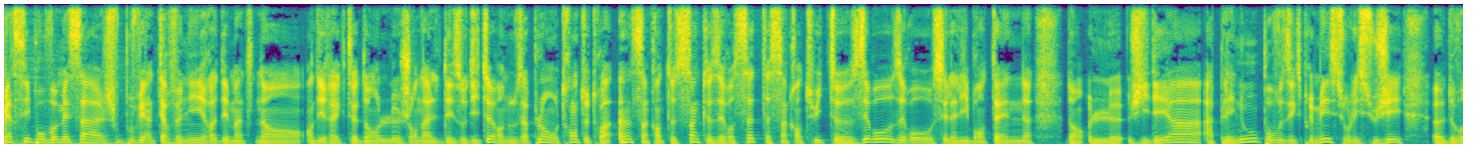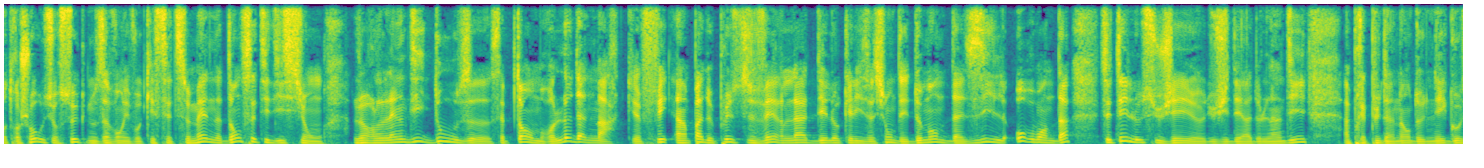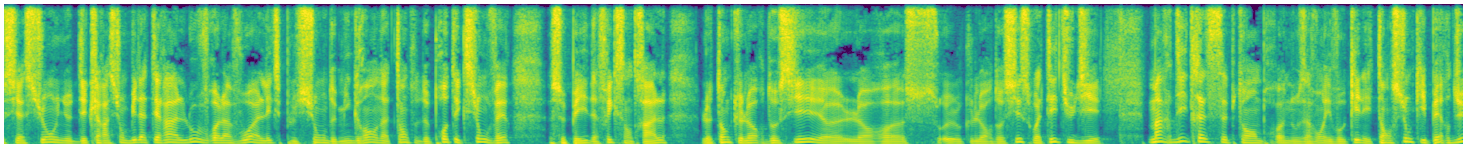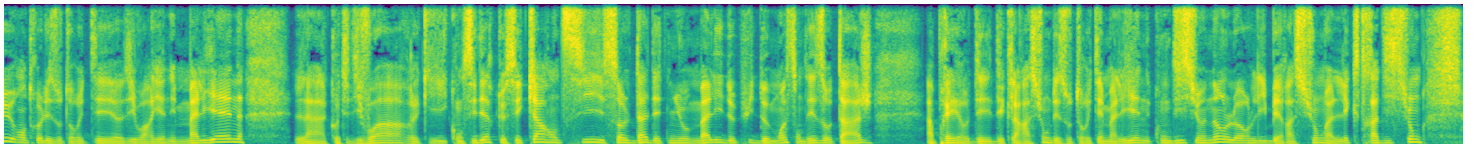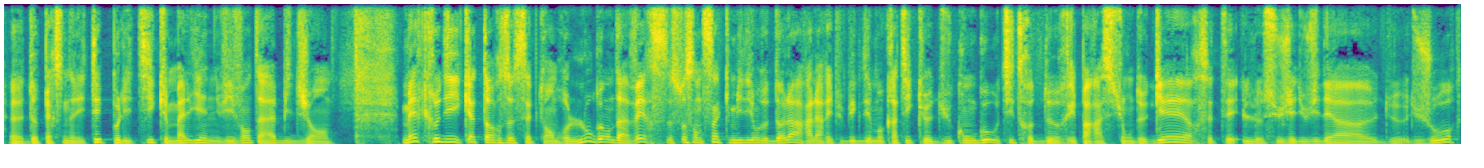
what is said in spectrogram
Merci pour vos messages. Vous pouvez intervenir dès maintenant en direct dans le journal des auditeurs en nous appelant au 33 1 55 07 58 00. C'est la libre antenne dans le JDA. Appelez-nous pour vous exprimer sur les sujets euh, de votre choix ou sur ceux que nous avons évoqués cette semaine dans cette édition. Alors lundi 12 septembre, le Danemark fait un pas de plus vers la délocalisation des demandes d'asile au Rwanda. C'était le sujet euh, du JDA de lundi. Après plus d'un an de négociations, déclaration bilatérale ouvre la voie à l'expulsion de migrants en attente de protection vers ce pays d'Afrique centrale, le temps que leur dossier, euh, leur, euh, euh, que leur dossier soit étudié. Mardi 13 septembre, nous avons évoqué les tensions qui perdurent entre les autorités ivoiriennes et maliennes. La Côte d'Ivoire qui considère que ces 46 soldats détenus au Mali depuis deux mois sont des otages après euh, des déclarations des autorités maliennes conditionnant leur libération à l'extradition euh, de personnalités politiques maliennes vivant à Abidjan. Mercredi 14 septembre, l'Ouganda verse 65 millions de dollars à la République démocratique du Congo au titre de réparation de guerre. C'était le sujet du JDA euh, du, jour.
